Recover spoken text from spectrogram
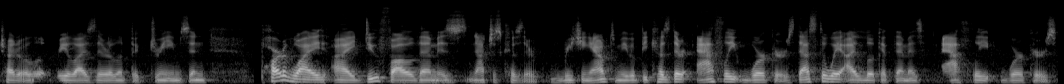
try to realize their Olympic dreams. And part of why I do follow them is not just because they're reaching out to me, but because they're athlete workers. That's the way I look at them as athlete workers.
